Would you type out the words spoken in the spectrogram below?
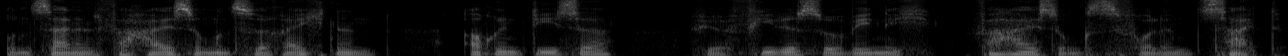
und seinen Verheißungen zu rechnen auch in dieser für viele so wenig verheißungsvollen Zeit.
